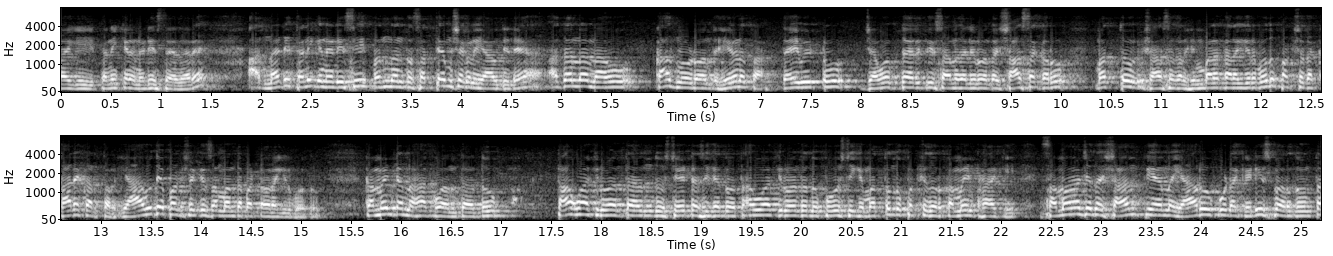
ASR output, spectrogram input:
ಕಾರ್ಯಪ್ರವೃತ್ತರಾಗಿ ತನಿಖೆನ ನಡೆಸ್ತಾ ಇದ್ದಾರೆ. ಆ ನಡಿ, ತನಿಖೆ ನಡೆಸಿ ಬಂದಂಥ ಸತ್ಯಾಂಶಗಳು ಯಾವುದಿದೆ, ಅದನ್ನು ನಾವು ಕಾದು ನೋಡುವಂತ ಹೇಳುತ್ತಾ, ದಯವಿಟ್ಟು ಜವಾಬ್ದಾರಿ ಸ್ಥಾನದಲ್ಲಿರುವಂಥ ಶಾಸಕರು ಮತ್ತು ಶಾಸಕರ ಹಿಂಬಳಕರಾಗಿರ್ಬೋದು, ಪಕ್ಷದ ಕಾರ್ಯಕರ್ತರು, ಯಾವುದೇ ಪಕ್ಷಕ್ಕೆ ಸಂಬಂಧಪಟ್ಟವರಾಗಿರ್ಬೋದು ಕಮೆಂಟನ್ನು ಹಾಕುವಂಥದ್ದು ತಾವು ಹಾಕಿರುವಂಥ ಒಂದು ಸ್ಟೇಟಸ್ಗೆ ಅಥವಾ ತಾವು ಹಾಕಿರುವಂಥ ಒಂದು ಪೋಸ್ಟಿಗೆ ಮತ್ತೊಂದು ಪಕ್ಷದವರು ಕಮೆಂಟ್ ಹಾಕಿ, ಸಮಾಜದ ಶಾಂತಿಯನ್ನು ಯಾರೂ ಕೂಡ ಕೆಡಿಸಬಾರದು ಅಂತ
